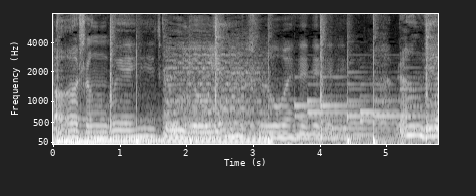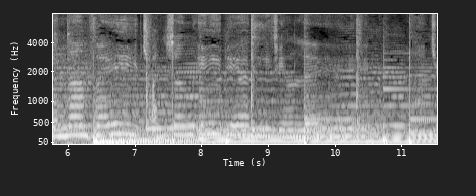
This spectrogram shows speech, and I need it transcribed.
二生归，徒留胭脂味。人雁南飞，转身一瞥你惊泪。举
